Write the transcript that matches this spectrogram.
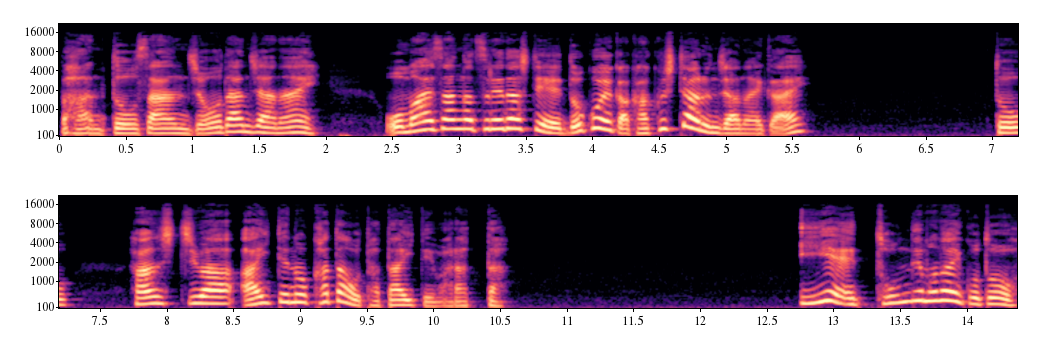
番頭さん冗談じゃない。お前さんが連れ出してどこへか隠してあるんじゃないかい？と、半七は相手の肩を叩いて笑った。いえ、とんでもないことを。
